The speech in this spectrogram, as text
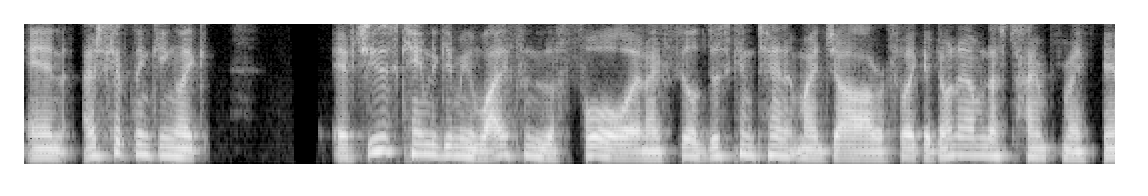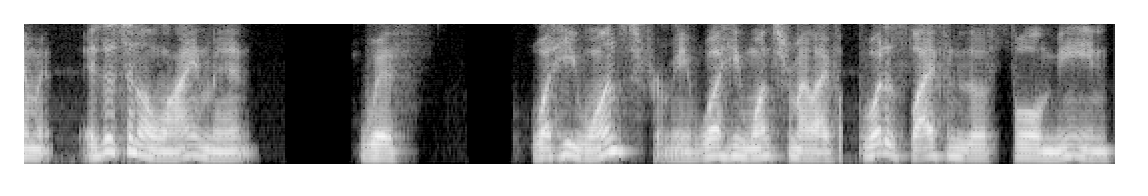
And I just kept thinking, like, if Jesus came to give me life into the full and I feel discontent at my job or feel like I don't have enough time for my family, is this in alignment with what he wants for me, what he wants for my life? What does life into the full mean?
